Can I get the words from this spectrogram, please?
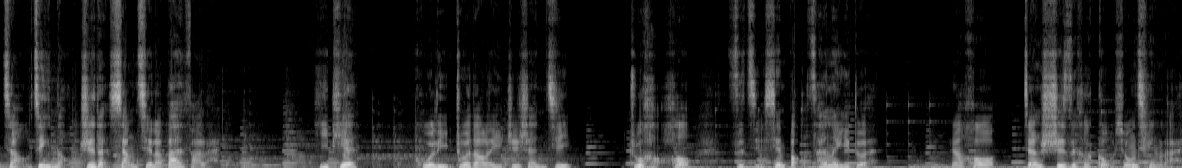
绞尽脑汁地想起了办法来。一天，狐狸捉到了一只山鸡，煮好后自己先饱餐了一顿，然后将狮子和狗熊请来。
